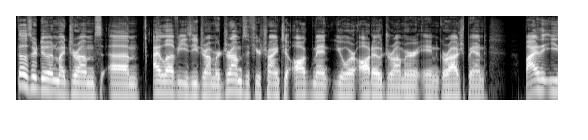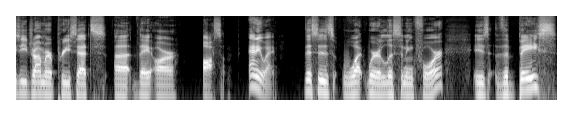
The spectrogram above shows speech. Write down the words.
those are doing my drums. Um, I love EZdrummer drums. If you're trying to augment your auto drummer in GarageBand, buy the EZdrummer presets. Uh, they are awesome. Anyway, this is what we're listening for, is the bass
